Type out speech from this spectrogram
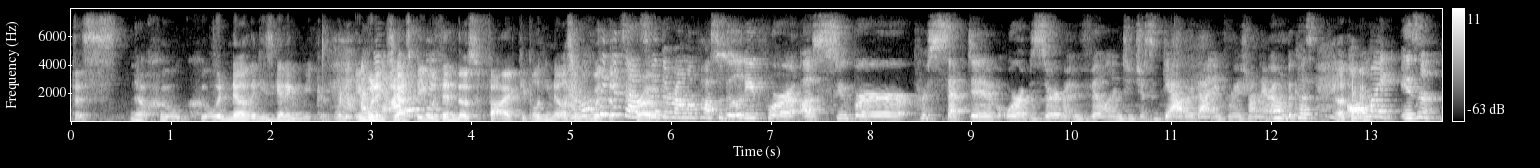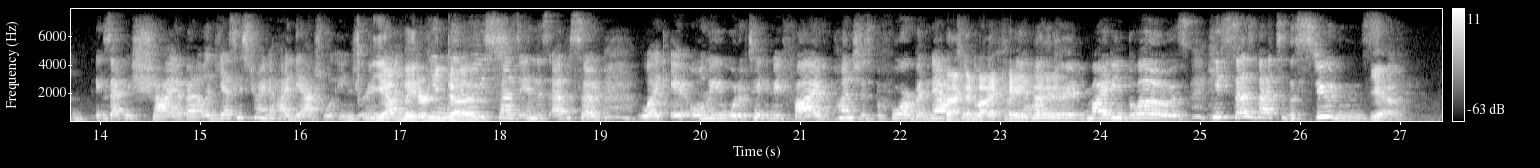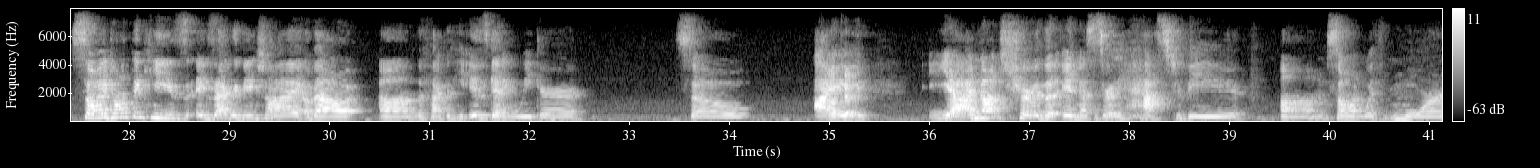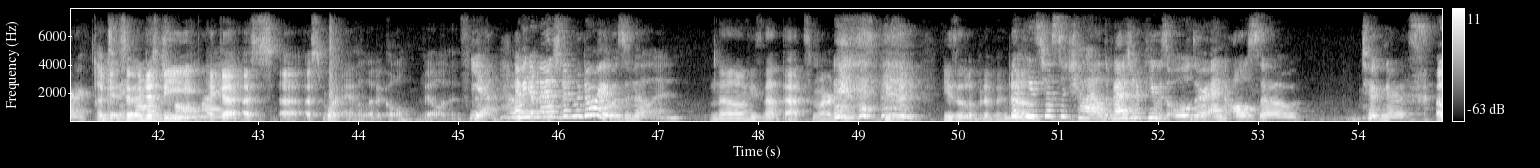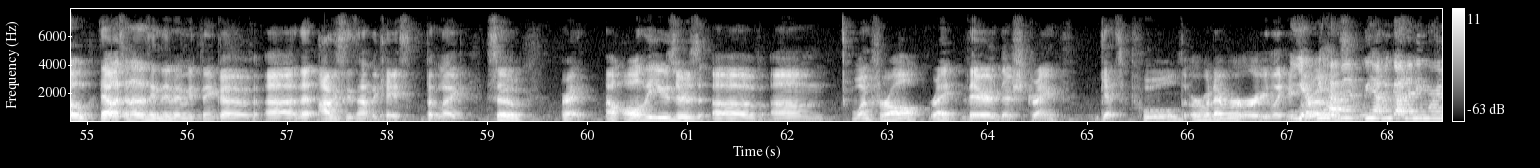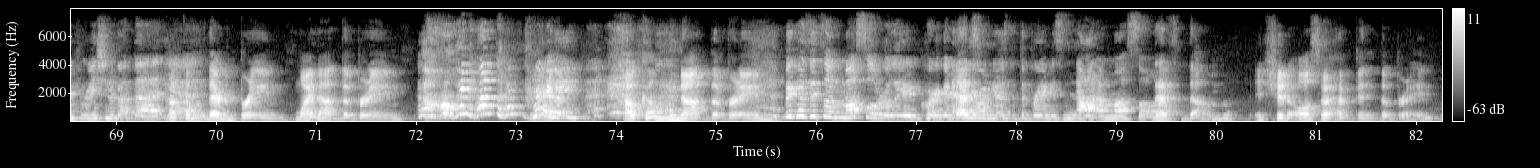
this no who who would know that he's getting weaker would it, I would mean, it just be think- within those five people he knows I don't think it's outside the realm of possibility for a super perceptive or observant villain to just gather that information on their own because okay All Might isn't exactly shy about it. Like, yes, he's trying to hide the actual injury. Yeah, but later he he does. says in this episode, like, it only would have taken me five punches before, but now Back it took in my over 300 mighty blows. He says that to the students. yeah So I don't think he's exactly being shy about um, the fact that he is getting weaker. So I Okay. yeah, I'm not sure that it necessarily has to be um, someone with more okay so it'd just be like a, a, a s- a- a smart analytical villain instead Yeah. I mean imagine if Midoriya was a villain. no he's not that smart he's he's a, he's a little bit of a But he's just a child. Imagine if he was older and also took notes. Oh, that was another thing that made me think of. Uh, that obviously is not the case, but like, so right, all the users of um, One for All, right, their their strength gets pooled or whatever, or like it yeah, grows. we haven't we haven't got any more information about that How yet. come they're brain? Why not the brain? Why not the brain? How come not the brain? Because it's a muscle related quirk, and That's- everyone knows that the brain is not a muscle. That's dumb. It should also have been the brain.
